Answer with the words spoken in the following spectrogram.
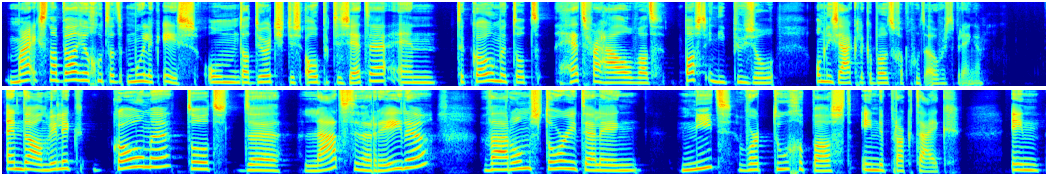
Maar ik snap wel heel goed dat het moeilijk is om dat deurtje dus open te zetten en te komen tot het verhaal wat past in die puzzel om die zakelijke boodschap goed over te brengen. En dan wil ik komen tot de laatste reden waarom storytelling niet wordt toegepast in de praktijk. In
